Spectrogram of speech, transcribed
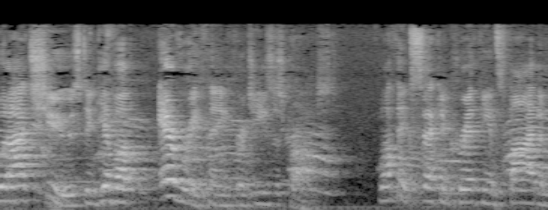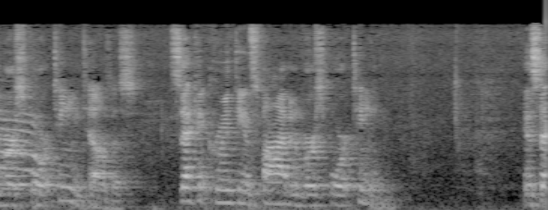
would I choose to give up everything for Jesus Christ? Well, I think 2 Corinthians 5 and verse 14 tells us. 2 Corinthians 5 and verse 14. In 2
